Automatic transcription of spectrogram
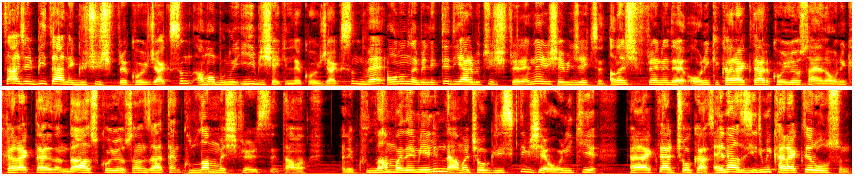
Sadece bir tane güçlü şifre koyacaksın ama bunu iyi bir şekilde koyacaksın ve onunla birlikte diğer bütün şifrelerine erişebileceksin. Ana şifreni de 12 karakter koyuyorsan ya da 12 karakterden daha az koyuyorsan zaten kullanma şifre yöneticisini. Tamam. Hani kullanma demeyelim de ama çok riskli bir şey. 12 karakter çok az. En az 20 karakter olsun.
